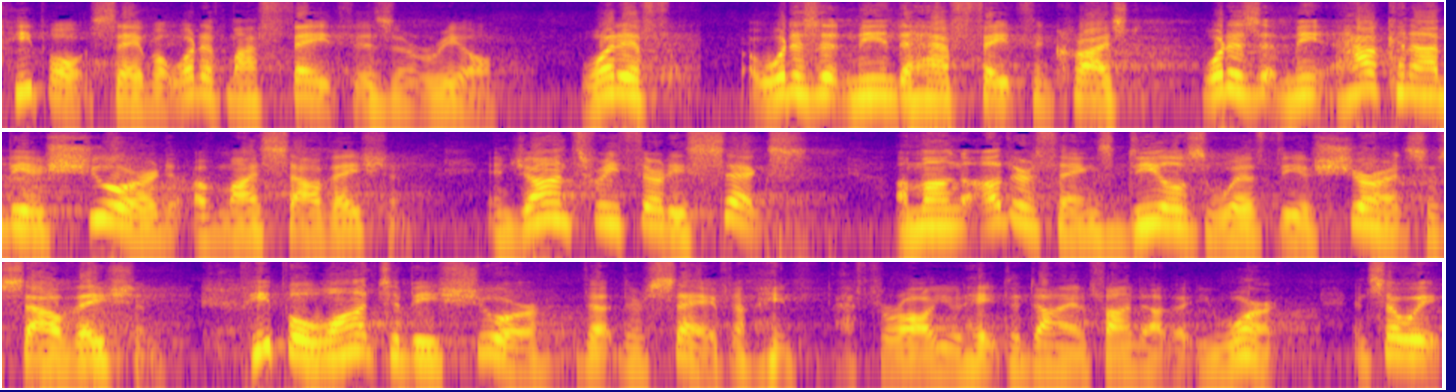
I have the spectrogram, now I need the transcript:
people say, but what if my faith isn't real? What if, what does it mean to have faith in Christ? What does it mean? How can I be assured of my salvation? In John 3:36, among other things, deals with the assurance of salvation. People want to be sure that they're saved. I mean, after all, you'd hate to die and find out that you weren't. And so we,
